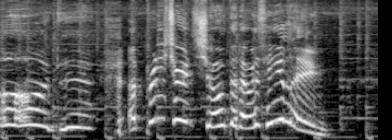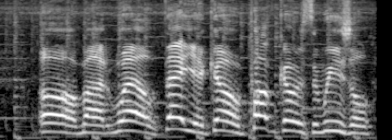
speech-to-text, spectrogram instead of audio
Oh dear. I'm pretty sure it showed that I was healing. Oh man, well, there you go. Pop goes the weasel.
